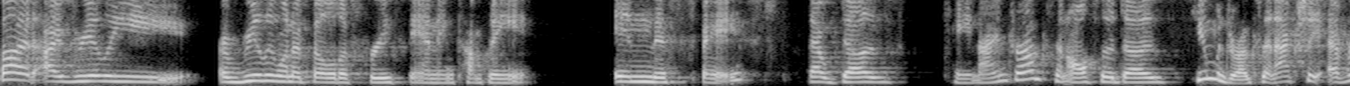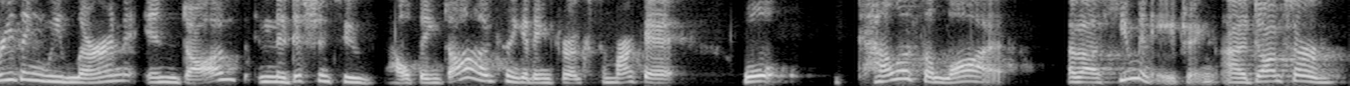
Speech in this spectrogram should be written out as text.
But I really, I really want to build a freestanding company in this space that does canine drugs and also does human drugs. And actually, everything we learn in dogs, in addition to helping dogs and getting drugs to market, will tell us a lot about human aging. Uh, dogs are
